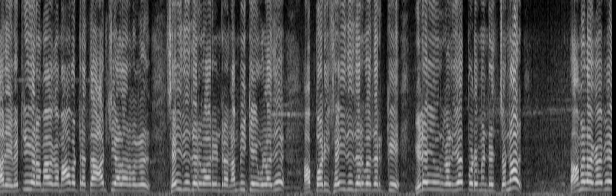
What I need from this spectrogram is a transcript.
அதை வெற்றிகரமாக மாவட்ட ஆட்சியாளர் அவர்கள் செய்து தருவார் என்ற நம்பிக்கை உள்ளது. அப்படி செய்து தருவதற்கு இடையூறுகள் ஏற்படும் என்று சொன்னால் தமிழகமே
